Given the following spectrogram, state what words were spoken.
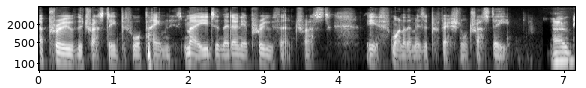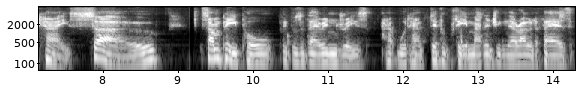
approve the trust deed before payment is made, and they'd only approve that trust if one of them is a professional trustee. Okay, so some people, because of their injuries, ha- would have difficulty in managing their own affairs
